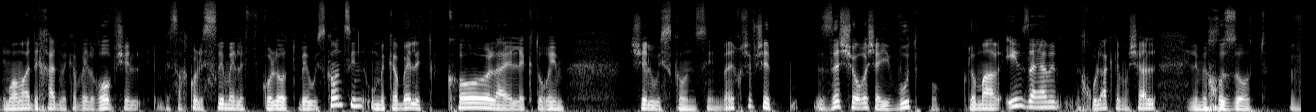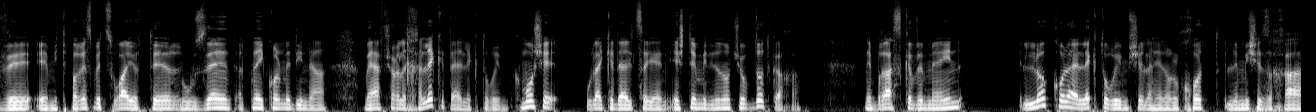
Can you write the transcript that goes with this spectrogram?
מועמד אחד מקבל רוב של בסך הכל 20 אלף קולות בוויסקונסין, הוא מקבל את כל האלקטורים של וויסקונסין. ואני חושב שזה שורש העיוות פה. כלומר, אם זה היה מחולק למשל למחוזות, ומתפרס בצורה יותר מאוזנת על פני כל מדינה, והיה אפשר לחלק את האלקטורים, כמו שאולי כדאי לציין, יש שתי מדינות שעובדות ככה. נברסקה ומיין לא כל האלקטורים שלהן הולכות למי שזכה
